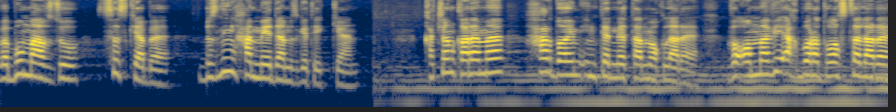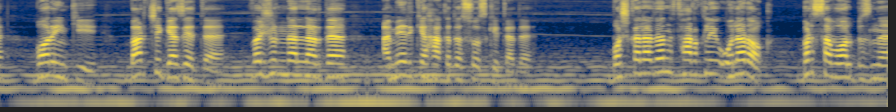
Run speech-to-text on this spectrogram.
va bu mavzu siz kabi bizning ham me'damizga tekkan. Qachon qarama, har doim internet tarmoqlari va ommaviy axborot vositalari boringki, barcha gazeta va jurnallarda Amerika haqida so'z ketadi. Boshqalardan farqli o'laroq bir savol bizni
